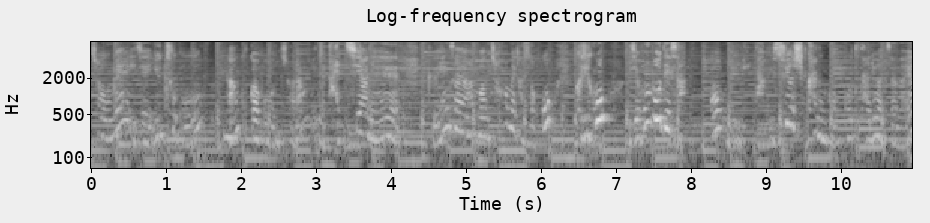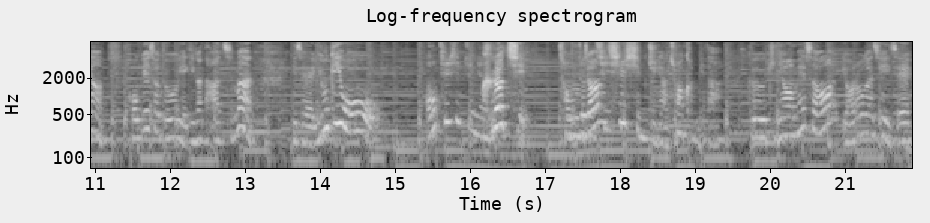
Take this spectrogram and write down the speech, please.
처음에 이제 유튜브랑 국가보훈처랑 이제 같이 하는 그 행사에 한번 처음에 갔었고, 그리고 이제 홍보대사, 어, 우리 수여식 하는 거, 그것도 다녀왔잖아요. 거기에서도 얘기가 나왔지만, 이제 6.25 어? 70주년 그렇지. 정전 정전 70주년 정확합니다. 그 기념해서 여러 가지 이제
